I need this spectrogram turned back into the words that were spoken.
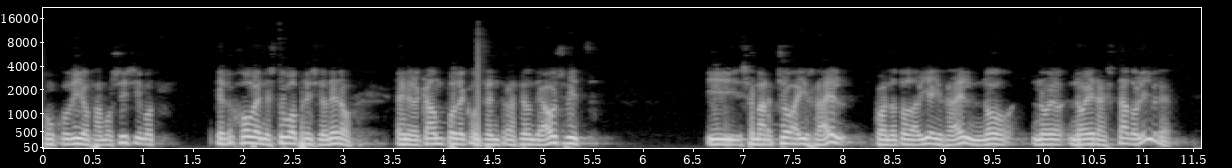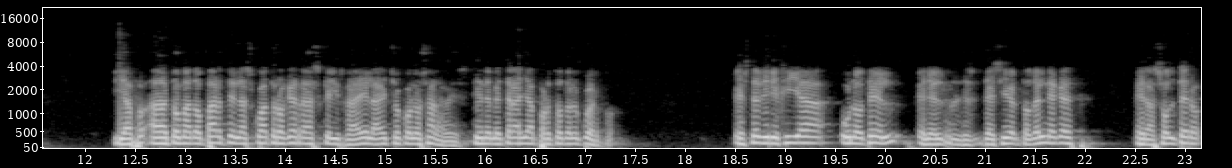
Un judío famosísimo que de joven estuvo prisionero en el campo de concentración de Auschwitz y se marchó a Israel, cuando todavía Israel no, no, no era Estado libre. Y ha, ha, tomado parte en las cuatro guerras que Israel ha hecho con los árabes. Tiene metralla por todo el cuerpo. Este dirigía un hotel en el desierto del Negev. Era soltero,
